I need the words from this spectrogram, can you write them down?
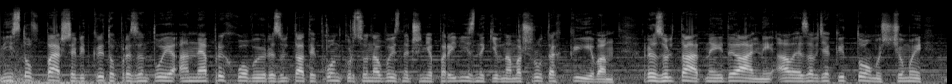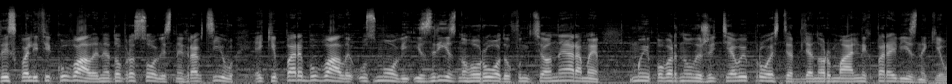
Місто вперше відкрито презентує, а не приховує результати конкурсу на визначення перевізників на маршрутах Києва. Результат не ідеальний, але завдяки тому, що ми дискваліфікували недобросовісних гравців, які перебували у змові із різного роду функціонерами, ми повернули життєвий простір для нормальних перевізників.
